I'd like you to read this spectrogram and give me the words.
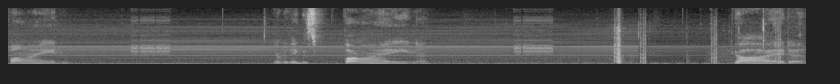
fine. Everything is fine. God.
